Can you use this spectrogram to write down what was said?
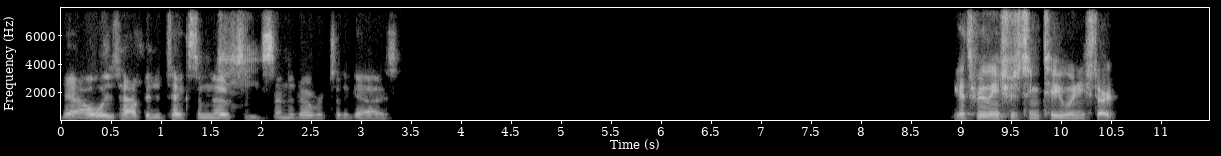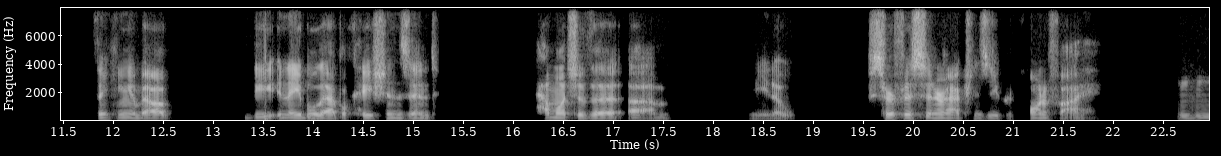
Yeah always happy to take some notes and send it over to the guys it gets really interesting too when you start thinking about the enabled applications and how much of the um, you know surface interactions you could quantify. Mm-hmm.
